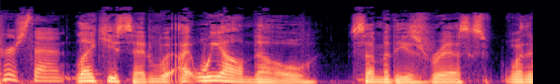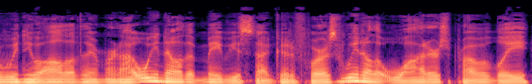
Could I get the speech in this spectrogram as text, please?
100%. Like, you said, we, I- we all know some of these risks, whether we knew all of them or not. We know that maybe it's not good for us. We know that water's probably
